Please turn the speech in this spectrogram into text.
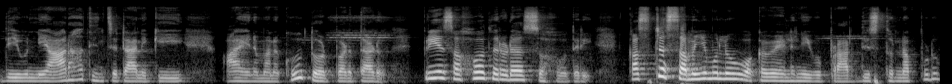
దేవుణ్ణి ఆరాధించటానికి ఆయన మనకు తోడ్పడతాడు. ప్రియ సహోదరుడా సహోదరి కష్ట సమయములో ఒకవేళ నీవు ప్రార్థిస్తున్నప్పుడు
